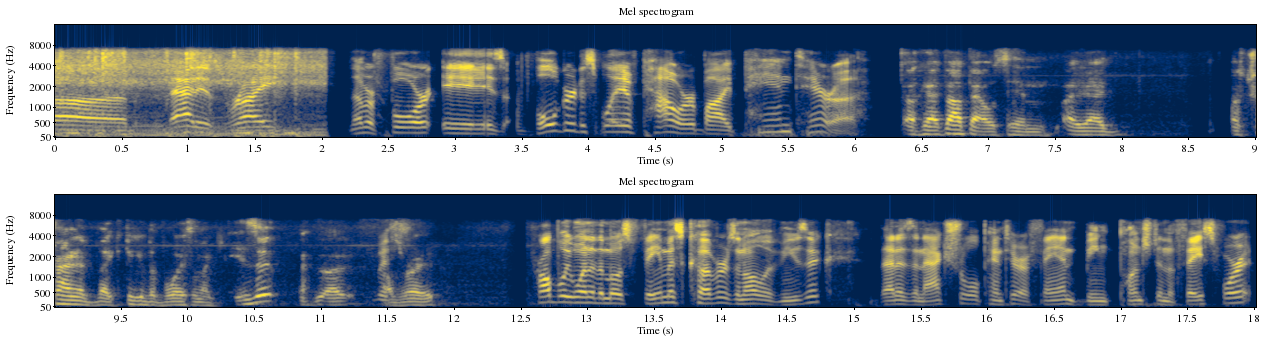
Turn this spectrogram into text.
Uh, that is right. Number four is Vulgar Display of Power by Pantera. Okay, I thought that was him. I, I, I was trying to like think of the voice. I'm like, is it? I, I was right. Probably one of the most famous covers in all of music. That is an actual Pantera fan being punched in the face for it.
